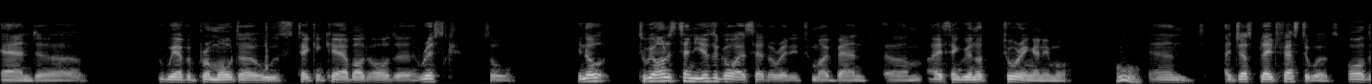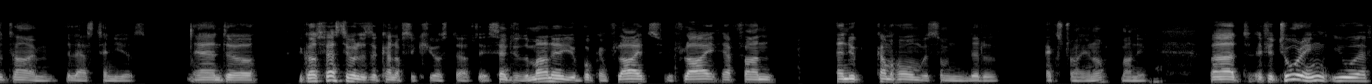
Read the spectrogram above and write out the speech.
And uh, we have a promoter who's taking care about all the risk. So, you know, to be honest, 10 years ago, I said already to my band, um, I think we're not touring anymore. Ooh. And I just played festivals all the time the last 10 years. And uh, because festival is a kind of secure stuff, they send you the money, you book in flights, you fly, have fun, and you come home with some little extra, you know, money. But if you're touring, you have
